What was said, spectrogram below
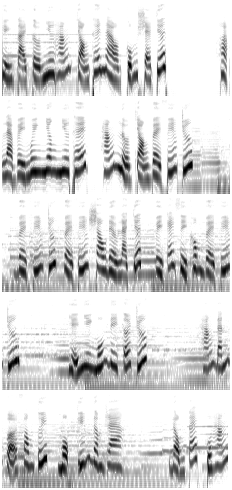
Hiện tại tự như hắn chọn thế nào cũng sẽ chết. Hoặc là vì nguyên nhân như thế, Hắn lựa chọn về phía trước. Về phía trước, về phía sau đều là chết, Vì cái gì không về phía trước? Dĩ nhiên muốn đi tới trước. Hắn đánh vỡ phong tuyết, Một kiếm đâm ra. Động tác của hắn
